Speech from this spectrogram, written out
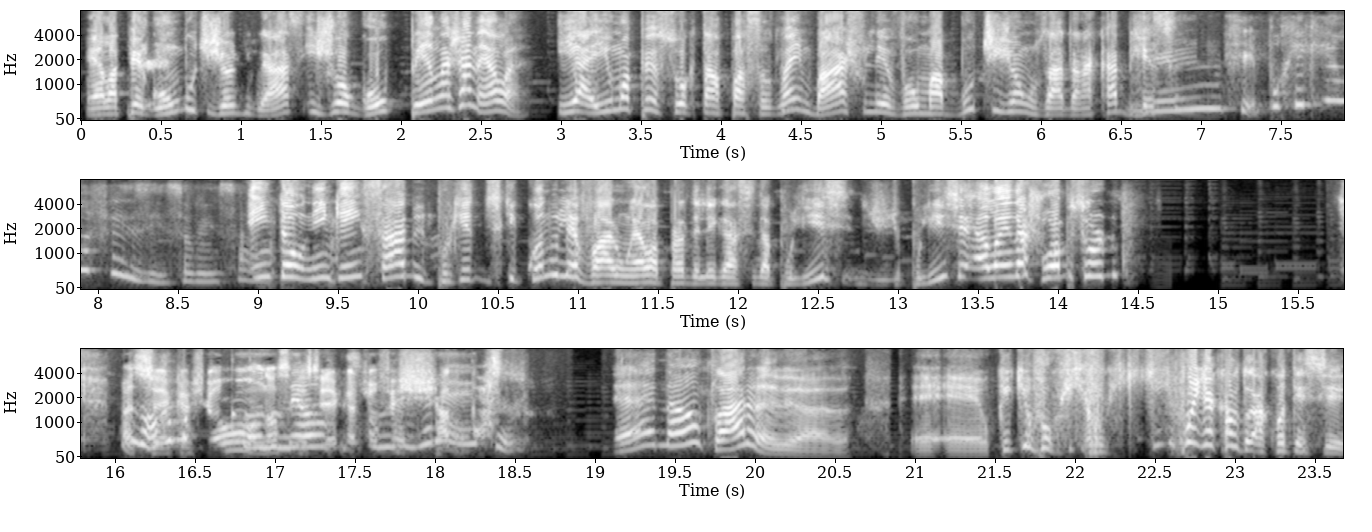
Ela pegou um botijão de gás e jogou pela janela. E aí uma pessoa que tava passando lá embaixo levou uma botijãozada na cabeça. Gente, por que, que ela fez isso? Alguém sabe? Então, ninguém sabe, porque diz que quando levaram ela pra delegacia da polícia, de, de polícia, ela ainda achou um absurdo. Mas isso aí é Nossa, caixão, é caixão direito. É, não, claro. É, é, é, o que que, o que, que- o que que pode acontecer?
